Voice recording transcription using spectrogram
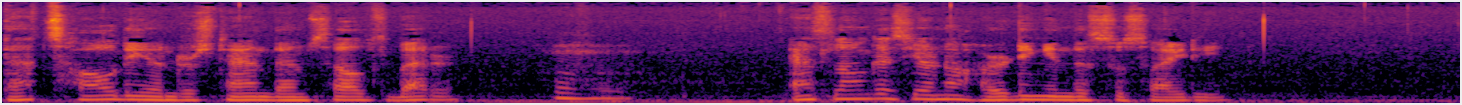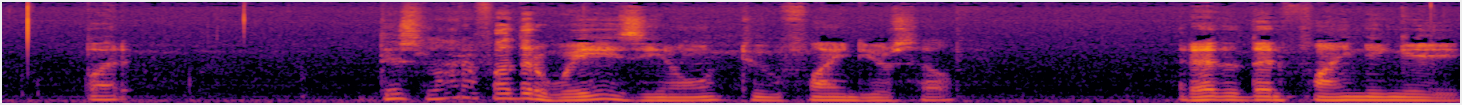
that's how they understand themselves better. hmm as long as you're not hurting in the society. But there's a lot of other ways, you know, to find yourself rather than finding a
